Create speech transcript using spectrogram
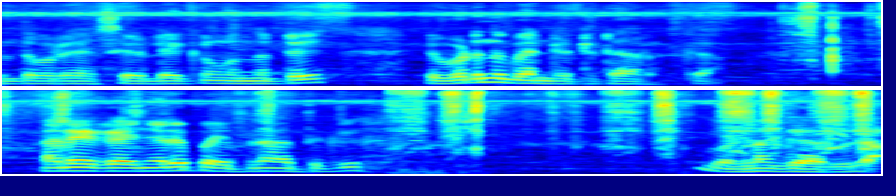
എന്താ പറയുക സൈഡിലേക്ക് വന്നിട്ട് ഇവിടുന്ന് ബെൻഡിട്ടിട്ട് ഇറക്കുക. അങ്ങനെ കഴിഞ്ഞാൽ പൈപ്പിനകത്തേക്ക് വെള്ളം കയറില്ല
